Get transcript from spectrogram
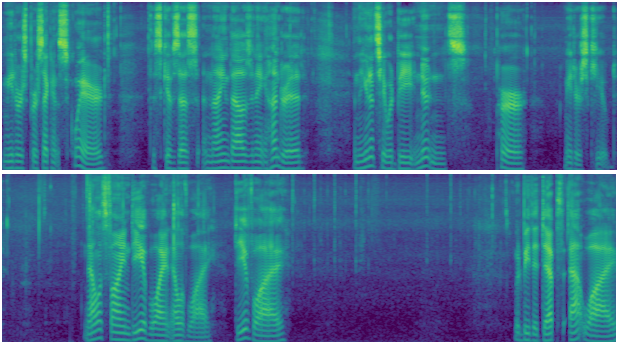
meters per second squared. This gives us 9,800 and the units here would be newtons per meters cubed. Now let's find d of y and L of y. d of y would be the depth at y,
